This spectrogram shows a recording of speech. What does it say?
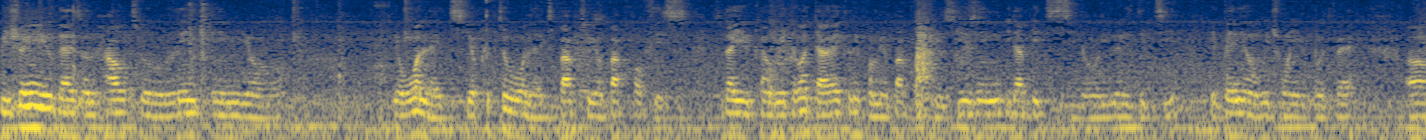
be showing you guys on how to link in your your wallet, your crypto wallet back to your back office so that you can withdraw directly from your back office using either BTC or USDT depending on which one you prefer. Uh,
